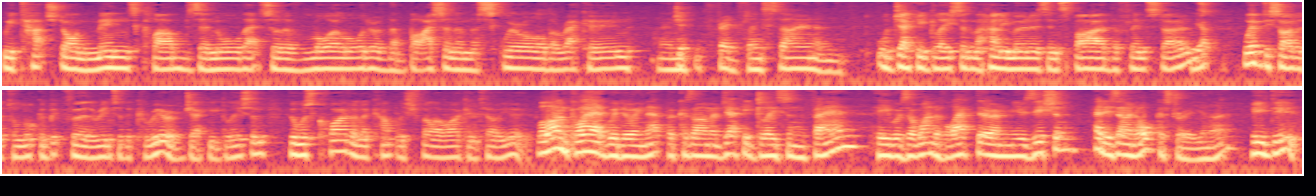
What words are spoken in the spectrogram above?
we touched on men's clubs and all that sort of royal order of the bison and the squirrel or the raccoon. and J- Fred Flintstone and well, Jackie Gleason, the honeymooners, inspired the Flintstones. Yep. We've decided to look a bit further into the career of Jackie Gleason, who was quite an accomplished fellow, I can tell you. Well, I'm glad we're doing that because I'm a Jackie Gleason fan. He was a wonderful actor and musician. Had his own orchestra, you know. He did.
